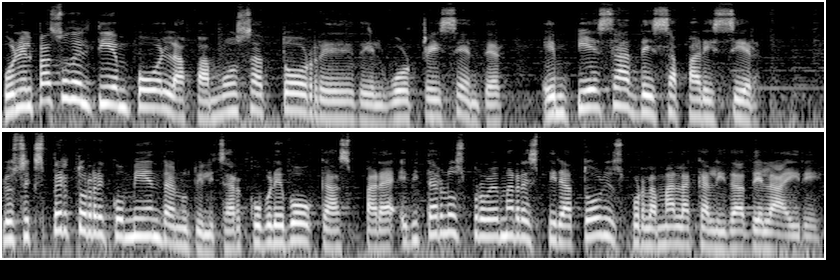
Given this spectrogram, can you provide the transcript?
Con el paso del tiempo, la famosa torre del World Trade Center empieza a desaparecer. Los expertos recomiendan utilizar cubrebocas para evitar los problemas respiratorios por la mala calidad del aire.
